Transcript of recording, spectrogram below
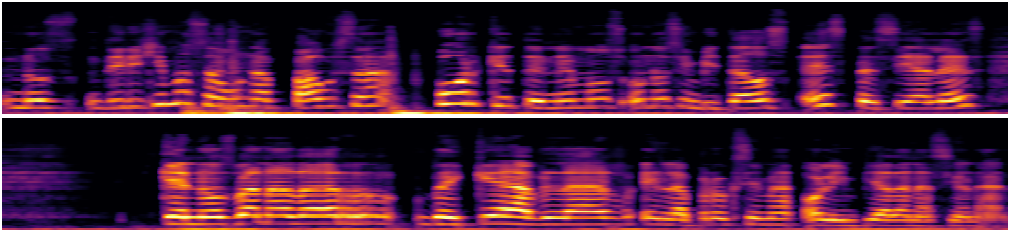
nos dirigimos a una pausa porque tenemos unos invitados especiales que nos van a dar de qué hablar en la próxima Olimpiada Nacional.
